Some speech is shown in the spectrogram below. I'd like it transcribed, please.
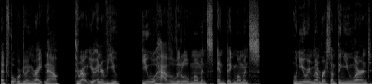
That's what we're doing right now. Throughout your interview, you will have little moments and big moments when you remember something you learned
